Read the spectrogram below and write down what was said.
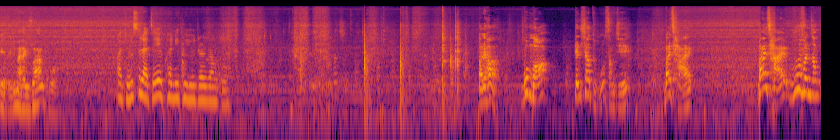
哎，这里面还有软骨。啊，就是呢，这一块里头有点软骨。大家好，我妈跟小杜上街买菜，买菜五分钟，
